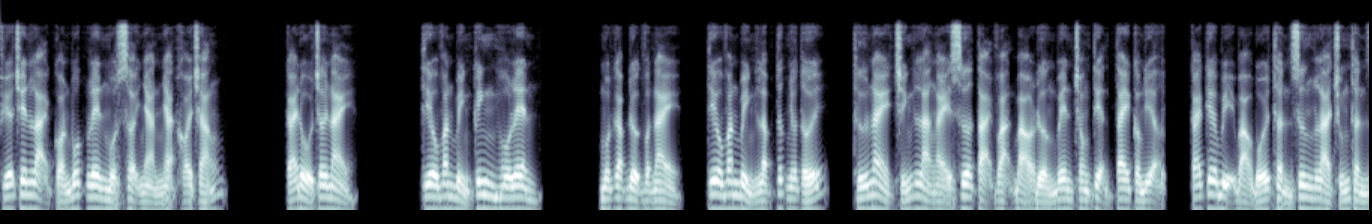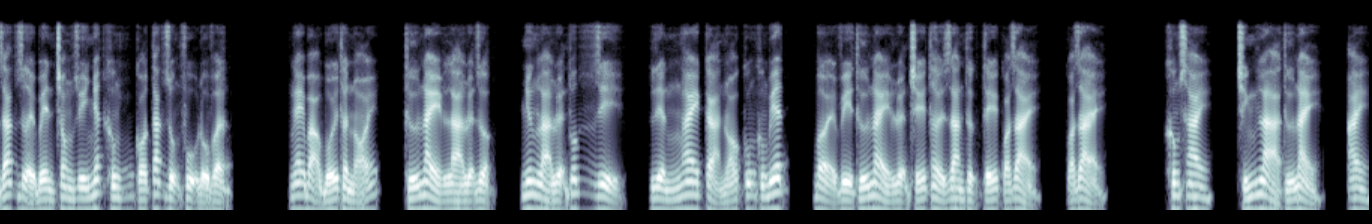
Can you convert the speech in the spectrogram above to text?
phía trên lại còn bốc lên một sợi nhàn nhạt khói trắng. Cái đồ chơi này tiêu văn bình kinh hô lên. Một gặp được vật này, tiêu văn bình lập tức nhớ tới, thứ này chính là ngày xưa tại vạn bảo đường bên trong tiện tay cầm địa, cái kia bị bảo bối thần xưng là chúng thần rác rưởi bên trong duy nhất không có tác dụng phụ đồ vật. Nghe bảo bối thần nói, thứ này là luyện dược, nhưng là luyện thuốc gì, liền ngay cả nó cũng không biết, bởi vì thứ này luyện chế thời gian thực tế quá dài quá dài. Không sai, chính là thứ này, ai?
